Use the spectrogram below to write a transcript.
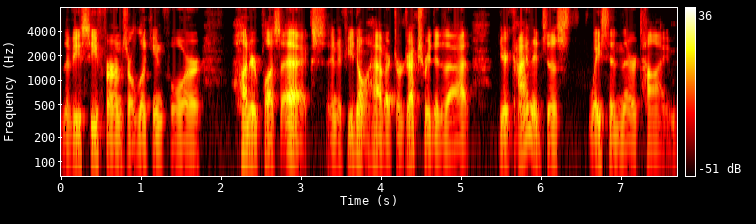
the VC firms are looking for 100 plus X. And if you don't have a trajectory to that, you're kind of just wasting their time.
